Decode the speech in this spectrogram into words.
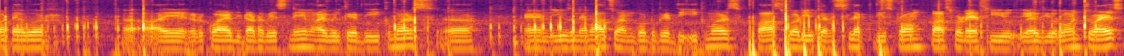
whatever uh, i require the database name. I will create the e-commerce uh, and username also. I'm going to create the e-commerce. Password you can select the strong password as you as your own choice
